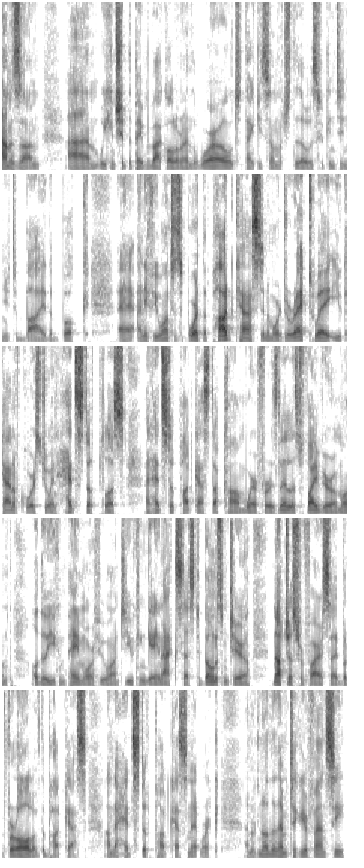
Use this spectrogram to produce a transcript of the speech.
Amazon. Um, we can ship the paperback all around the world. Thank you so much to those who continue to buy the book. Uh, and if you want to support the podcast in a more direct way, you can, of course, join Headstuff Plus at headstuffpodcast.com, where for as little as £5 Euro a month, although you can pay more if you want, you can gain access to bonus material, not just for Fireside, but for all of the podcasts on the Headstuff Podcast Network. And with none of them your fancy,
